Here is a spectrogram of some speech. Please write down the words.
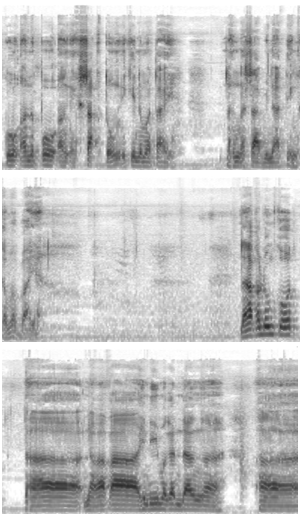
kung ano po ang eksaktong ikinamatay ng nasabi nating kababayan. Nakakalungkot, ah, nakaka hindi magandang ah, ah,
